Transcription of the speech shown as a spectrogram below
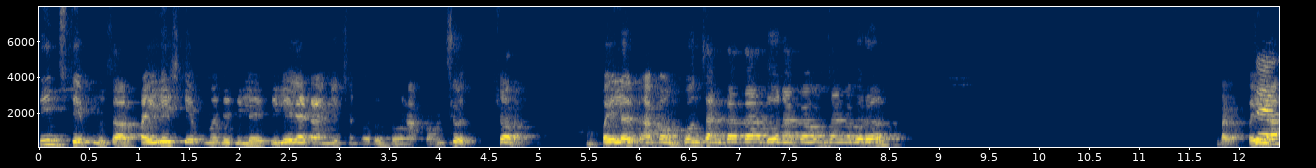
तीन स्टेपनुसार पहिल्या स्टेपमध्ये दिले दिलेल्या ट्रान्झॅक्शन मधून दोन अकाउंट शोध. शोधा. पहिलं अकाउंट कोण सांगता आता? दोन अकाउंट सांगा बरं. बघा पहिला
